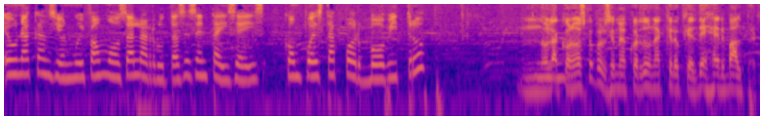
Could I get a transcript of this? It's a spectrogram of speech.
una canción muy famosa, La Ruta 66, compuesta por Bobby Troop. No la conozco, pero sí me acuerdo una, creo que es de Herb Alpert.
